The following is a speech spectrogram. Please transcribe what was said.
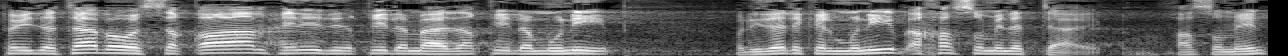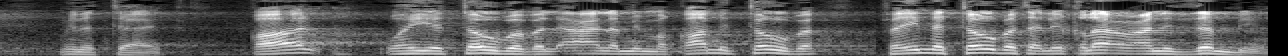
فإذا تاب واستقام حينئذ قيل ماذا؟ قيل منيب. ولذلك المنيب أخص من التائب. خاص من من التائب. قال وهي التوبة بل اعلى من مقام التوبة. فإن التوبة الإقلاع عن الذنب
